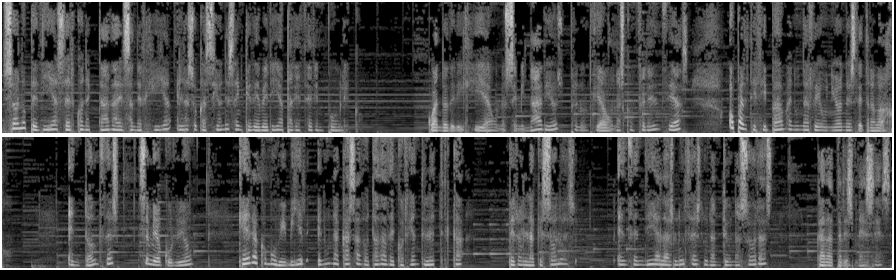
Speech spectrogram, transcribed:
solo pedía ser conectada a esa energía en las ocasiones en que debería aparecer en público. Cuando dirigía unos seminarios, pronunciaba unas conferencias o participaba en unas reuniones de trabajo. Entonces se me ocurrió que era como vivir en una casa dotada de corriente eléctrica, pero en la que solo encendía las luces durante unas horas cada tres meses.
